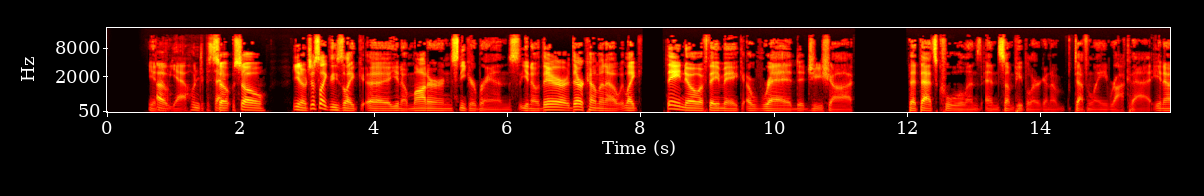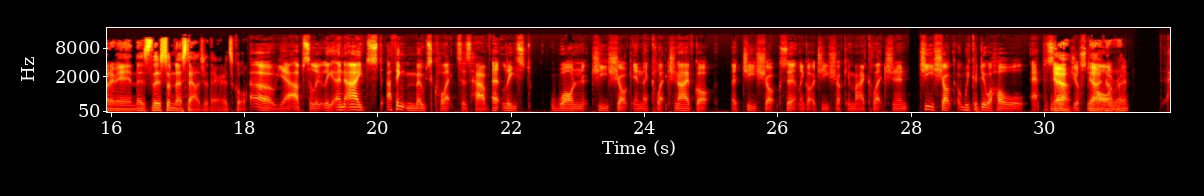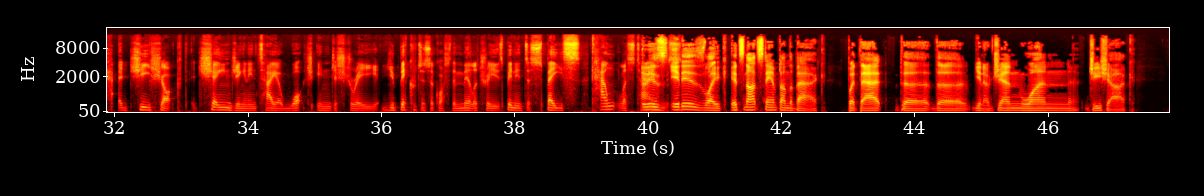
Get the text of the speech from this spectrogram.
you know? Oh yeah, hundred percent. so so you know just like these like uh you know modern sneaker brands you know they're they're coming out like they know if they make a red g-shock that that's cool and and some people are gonna definitely rock that you know what i mean there's there's some nostalgia there it's cool Oh yeah, absolutely. And I st- I think most collectors have at least one G Shock in their collection. I've got a G Shock, certainly got a G Shock in my collection. And G Shock, we could do a whole episode yeah just yeah on know right G Shock changing an entire watch industry, ubiquitous across the military. It's been into space countless times. It is it is like it's not stamped on the back, but that the the you know Gen 1 G-Shock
